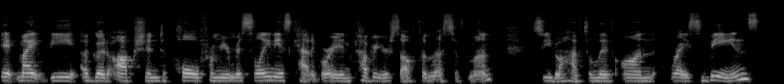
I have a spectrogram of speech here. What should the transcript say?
it might be a good option to pull from your miscellaneous category and cover yourself for the rest of the month so you don't have to live on rice and beans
